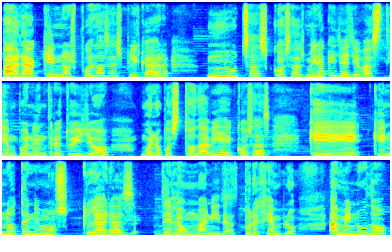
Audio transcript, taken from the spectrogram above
para que nos puedas explicar muchas cosas. Mira que ya llevas tiempo en entre tú y yo. Bueno, pues todavía hay cosas que, que no tenemos claras de la humanidad. Por ejemplo, a menudo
